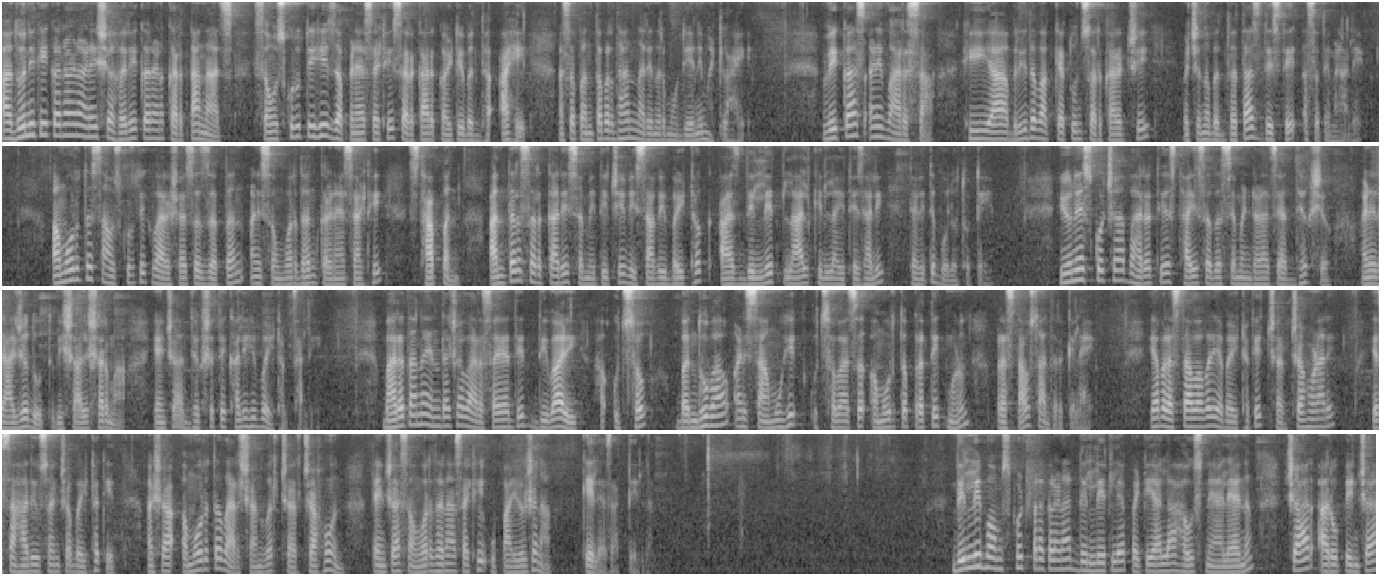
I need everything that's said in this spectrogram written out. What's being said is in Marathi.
आधुनिकीकरण आणि शहरीकरण करतानाच संस्कृतीही जपण्यासाठी सरकार कटिबद्ध आहे असं पंतप्रधान नरेंद्र मोदी यांनी म्हटलं आहे. विकास आणि वारसा ही या ब्रीदवाक्यातून सरकारची वचनबद्धताच दिसते असं ते म्हणाले. अमूर्त सांस्कृतिक वारशाचं जतन आणि संवर्धन करण्यासाठी स्थापन आंतरसरकारी समितीची विसावी बैठक आज दिल्लीत लाल किल्ला इथे झाली त्यावेळी ते बोलत होते. युनेस्कोच्या भारतीय स्थायी सदस्य मंडळाचे अध्यक्ष आणि राजदूत विशाल शर्मा यांच्या अध्यक्षतेखाली ही बैठक झाली. भारतानं यंदाच्या वारसा यादीत दिवाळी हा उत्सव बंधुभाव आणि सामूहिक उत्सवाचं अमूर्त प्रतीक म्हणून प्रस्ताव सादर केला आहे या प्रस्तावावर या बैठकीत चर्चा होणार आहे. या सहा दिवसांच्या बैठकीत अशा अमूर्त वारशांवर चर्चा होऊन त्यांच्या संवर्धनासाठी उपाययोजना केल्या जातील. दिल्ली बॉम्बस्फोट प्रकरणात दिल्लीतल्या पटियाला हाऊस न्यायालयानं चार आरोपींच्या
